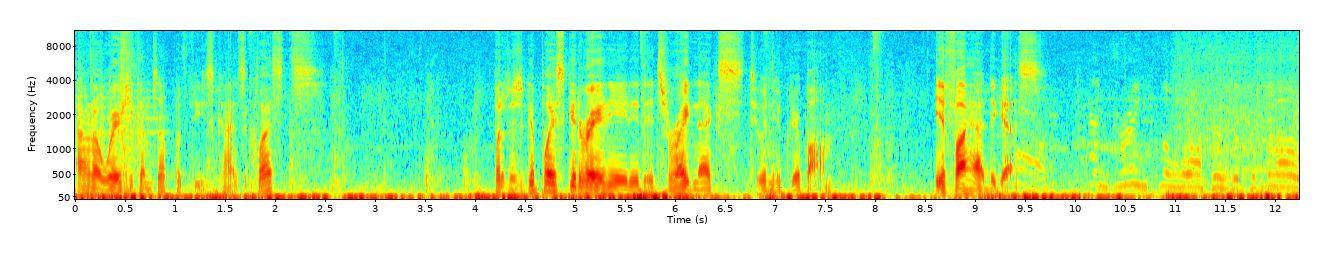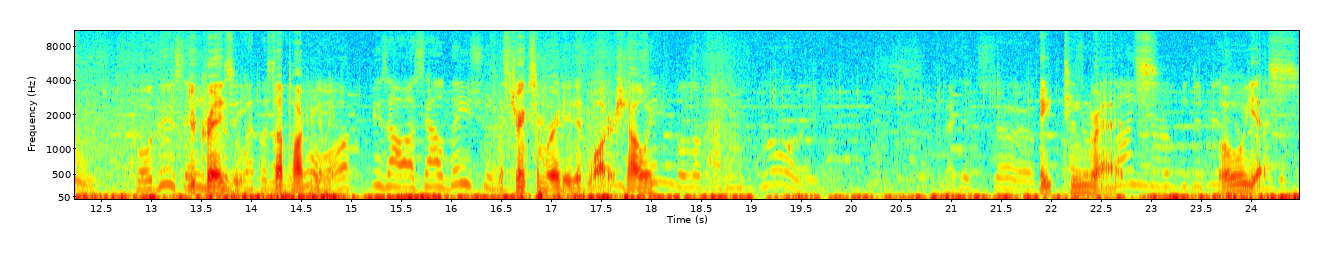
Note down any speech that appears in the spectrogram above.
I don't know where she comes up with these kinds of quests. But if there's a good place to get irradiated, it's right next to a nuclear bomb. If I had to guess. And drink the waters of the globe. For this You're crazy. Stop talking to me. war Is our salvation. Let's drink some irradiated water, shall we? 18 rads. Oh yes.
